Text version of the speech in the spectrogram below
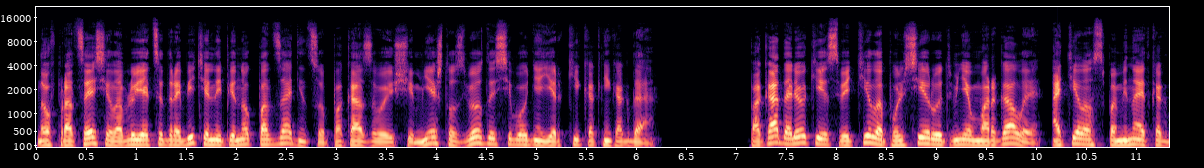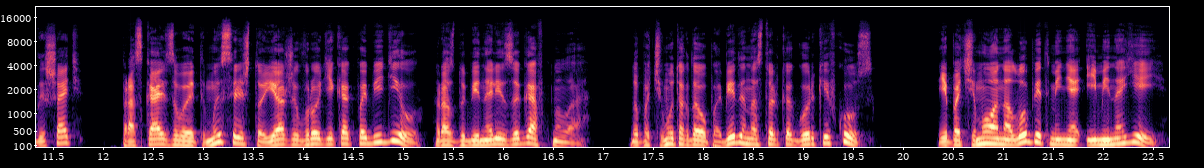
но в процессе ловлю яйцедробительный пинок под задницу, показывающий мне, что звезды сегодня ярки как никогда. Пока далекие светила пульсируют мне в моргалы, а тело вспоминает, как дышать, проскальзывает мысль, что я же вроде как победил, раз дубина Лиза гавкнула. Но почему тогда у победы настолько горький вкус? И почему она лупит меня именно ей?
